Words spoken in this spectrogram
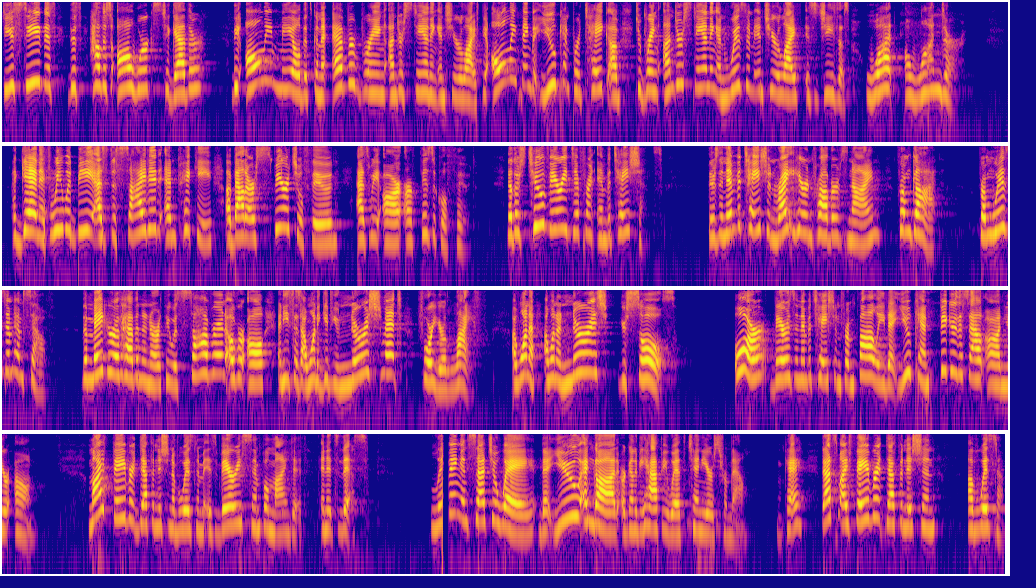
Do you see this, this how this all works together? The only meal that's going to ever bring understanding into your life, the only thing that you can partake of to bring understanding and wisdom into your life is Jesus. What a wonder. Again, if we would be as decided and picky about our spiritual food as we are our physical food. Now, there's two very different invitations. There's an invitation right here in Proverbs 9 from God, from wisdom himself, the maker of heaven and earth, who is sovereign over all. And he says, I want to give you nourishment for your life. I want to I want to nourish your souls. Or there is an invitation from folly that you can figure this out on your own. My favorite definition of wisdom is very simple minded, and it's this living in such a way that you and God are going to be happy with 10 years from now. Okay? That's my favorite definition of wisdom.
